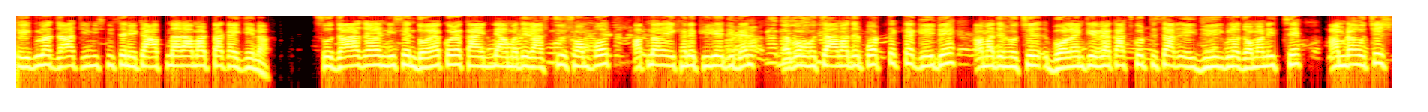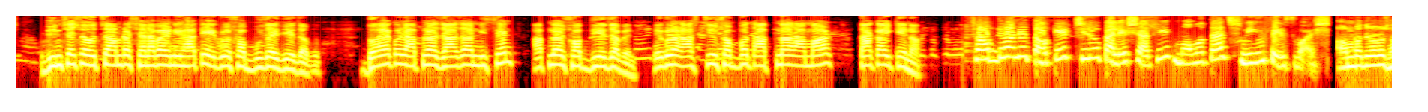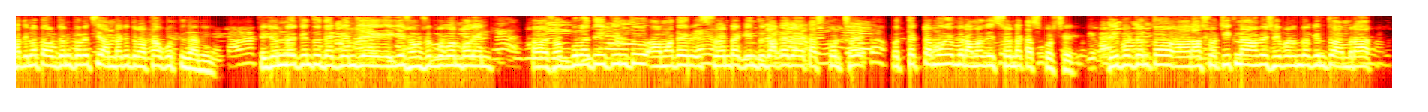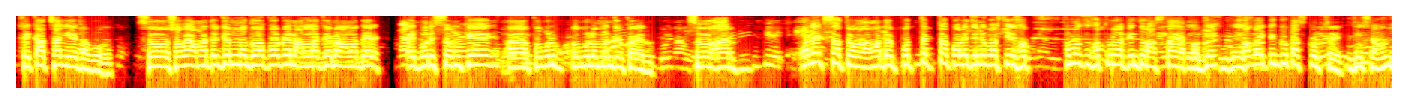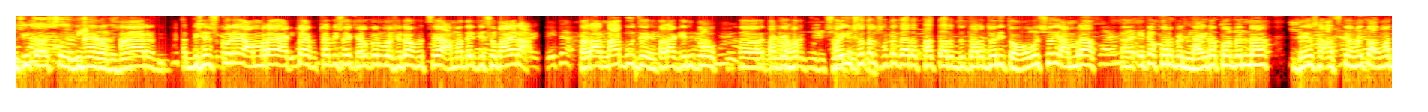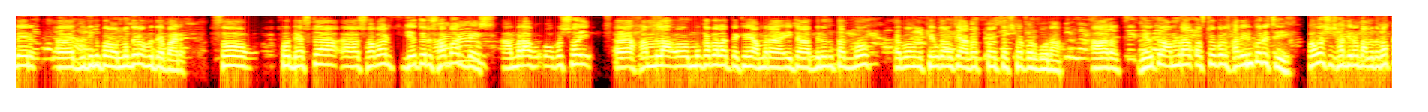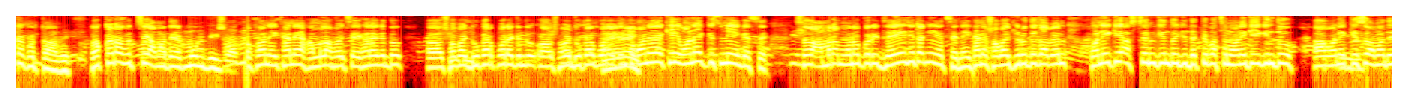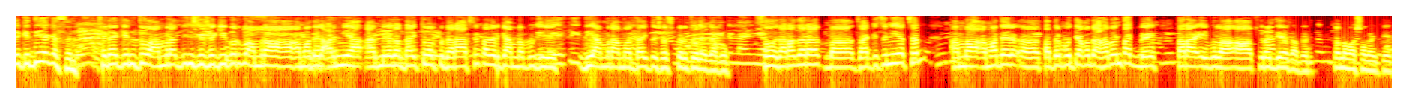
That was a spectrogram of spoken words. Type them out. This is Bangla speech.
এগুলা যা জিনিস নিছেন, এটা আপনারা আমার টাকায় কেনা। সো যারা যারা নিছেন, দয়া করে কাইন্ডলি আমাদের রাষ্ট্রীয় সম্পদ আপনারা এখানে ফিরিয়ে দিবেন এবং হচ্ছে আমাদের প্রত্যেকটা গেটে আমাদের হচ্ছে ভলান্টিয়াররা কাজ করতেছে আর এই জিনিসগুলো জমা নিচ্ছে। আমরা হচ্ছে দিন শেষে হচ্ছে আমরা সেনাবাহিনীর হাতে এগুলো সব বুঝাই দিয়ে যাব। দয়া করে আপনারা যা যা নিছেন, আপনারা সব দিয়ে যাবেন। এগুলো রাষ্ট্রীয় সম্পদ, আপনার, আমার টাকায় কেনা। সব ধরনের ত্বকের চিরকালের সাথে মমতাজ নিউ ফেস ওয়াশ। আমরা যেভাবে স্বাধীনতা অর্জন করেছি, আমরা কিন্তু রক্ষাও করতে জানি। এই জন্য কিন্তু দেখবেন যে এই যে সংসদ ভবন বলেন সবগুলোতেই কিন্তু আমাদের স্টুডেন্টরা কিন্তু জায়গায় জায়গায় কাজ করছে। প্রত্যেকটা মুভমেন্ট আমাদের স্টুডেন্টরা কাজ করছে। যেই পর্যন্ত রাষ্ট্র ঠিক না হবে, সেই পর্যন্ত কিন্তু আমরা সেই কাজ চালিয়ে যাব। সো সবাই আমাদের জন্য দোয়া করবেন, আল্লাহ যেন আমাদের এই পরিশ্রমকে কবুল ও মঞ্জুর করেন। সো আর অনেক ছাত্র, আমাদের প্রত্যেকটা কলেজ ইউনিভার্সিটি সমস্ত ছাত্ররা কিন্তু রাস্তায় এখন সবাই কিন্তু কাজ করছে। আর বিশেষ করে আমরা একটা একটা বিষয় খেয়াল করব সেটা হচ্ছে আমাদের কিছু ভাইয়েরা তারা না বুঝে তারা কিন্তু আহ, তাকে সহিংসতার সাথে যারা তারা জড়িত অবশ্যই আমরা আহ, এটা করবেন না এটা করবেন না। দেশ আজকে হয়তো আমাদের আহ, দুদিন পর অন্যদেরও হতে পারে। সো তো দেশটা সবার যেহেতু সবার দেশ আমরা অবশ্যই হামলা ও মোকাবেলা থেকে আমরা এটা বিরত থাকব এবং কেউ কাউকে আঘাত করার চেষ্টা করব না। আর যেহেতু আমরা কষ্ট করে স্বাধীন করেছি অবশ্যই স্বাধীনতা আমাদের রক্ষা করতে হবে। রক্ষাটা হচ্ছে আমাদের মূল বিষয়। যখন এখানে হামলা হয়েছে এখানে কিন্তু সবাই ঢোকার পরে কিন্তু সবাই ঢোকার পরে কিন্তু অনেকেই অনেক কিছু নিয়ে গেছে। তো আমরা মনে করি যে যেটা নিয়েছেন এখানে সবাই ফেরতে যাবেন। অনেকেই আসছেন কিন্তু এই যে দেখতে পাচ্ছেন অনেকেই কিন্তু অনেক কিছু আমাদেরকে দিয়ে গেছেন। সেটা কিন্তু আমরা দিন শেষে কি করব? আমরা আমাদের আর্মি আর্মিরা যারা দায়িত্বপ্রাপ্ত যারা আছে তাদেরকে আমরা বুঝিয়ে দিয়ে আমরা আমার দায়িত্ব শেষ করে চলে যাব। তো যারা যারা বা যা কিছু নিয়েছেন, আমরা আমাদের তাদের প্রতি আমাদের আহ্বান থাকবে, তারা এগুলা ফেরত দিয়ে যাবেন। ধন্যবাদ সবাইকে।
